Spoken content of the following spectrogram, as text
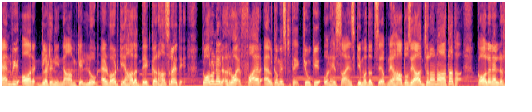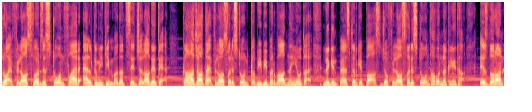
एनवी और ग्लटनी नाम के लोग एडवर्ड की हालत देखकर हंस रहे थे। कॉलोनल रॉय फायर एल्कमिस्ट थे, क्योंकि उन्हें साइंस की मदद से अपने हाथों से आग जलाना आता था। Colonel Roy philosopher's stone fire alchemy की मदद से जला देते हैं। कहा जाता है फिलोसफर स्टोन कभी भी बर्बाद नहीं होता है। लेकिन पेस्टर के पास जो फिलोसफर स्टोन था, वो नकली था। इस दौरान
